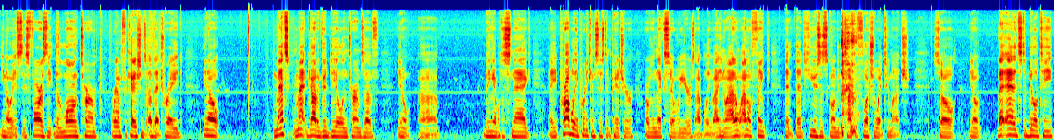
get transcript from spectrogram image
you know as, as far as the, the long term ramifications of that trade, you know Matt's Matt got a good deal in terms of you know uh, being able to snag a probably a pretty consistent pitcher over the next several years. I believe. I you know I don't I don't think that that Hughes is going to be the type to fluctuate too much. So you know that added stability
